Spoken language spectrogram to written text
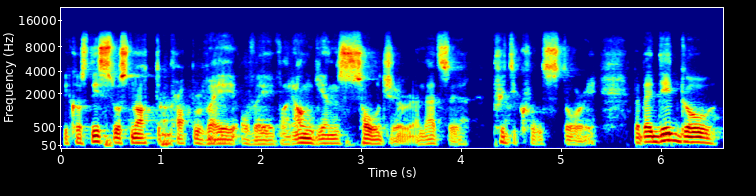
because this was not the proper way of a Varangian soldier, and that's a pretty cool story. But they did go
